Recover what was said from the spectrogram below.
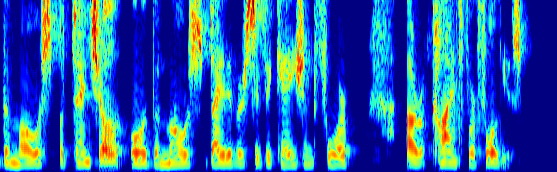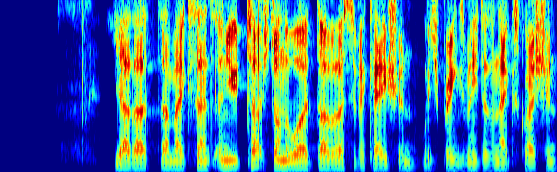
the most potential or the most diversification for our clients' portfolios. Yeah, that, that makes sense. And you touched on the word diversification, which brings me to the next question.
